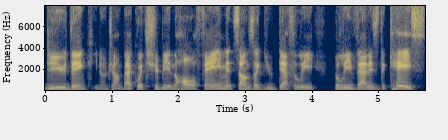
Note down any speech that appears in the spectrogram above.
do you think you know John Beckwith should be in the Hall of Fame? It sounds like you definitely believe that is the case.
